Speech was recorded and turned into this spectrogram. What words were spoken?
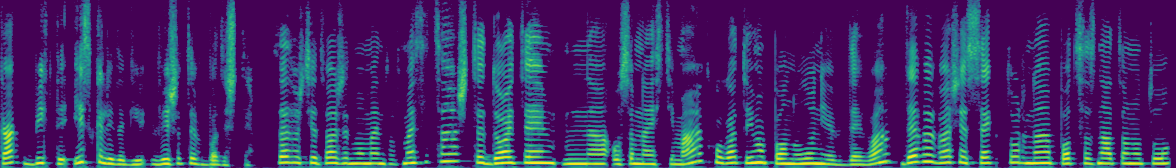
как бихте искали да ги виждате в бъдеще. Следващият важен момент в месеца ще дойде на 18 март, когато има пълнолуние в Дева. Дева е вашия сектор на подсъзнателното.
